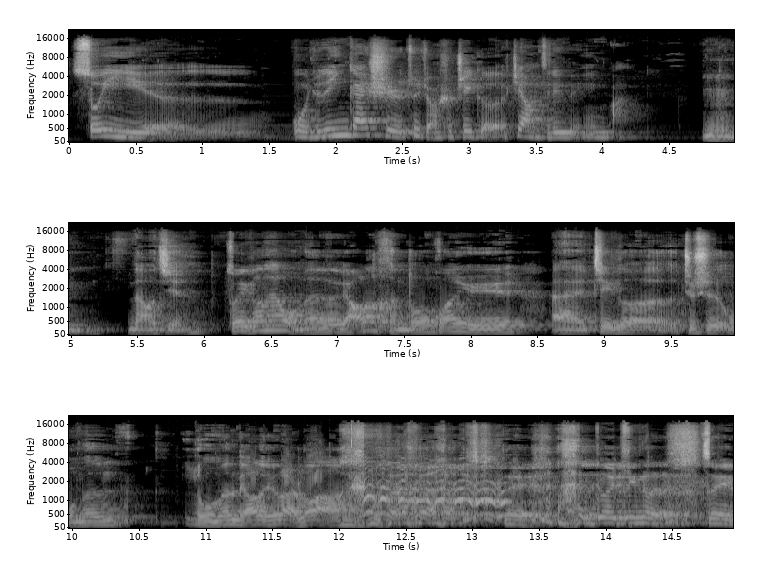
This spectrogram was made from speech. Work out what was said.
所以。我觉得应该是最主要是这个这样子一个原因吧。嗯，了解。所以刚才我们聊了很多关于，呃，这个就是我们我们聊的有点乱啊，对 各位听众，所以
